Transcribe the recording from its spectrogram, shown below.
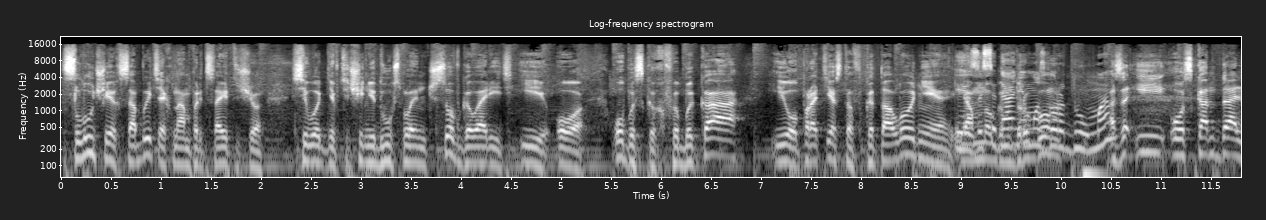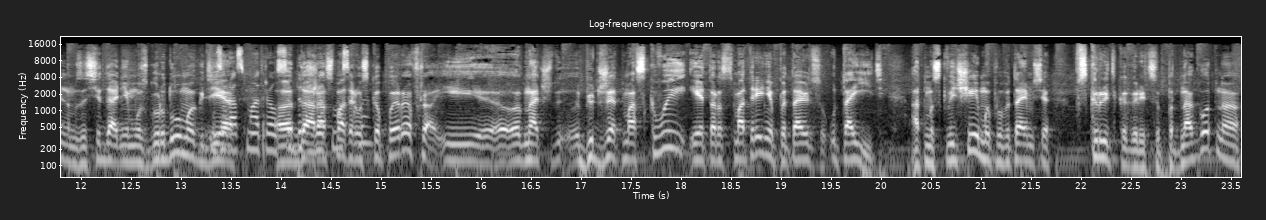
случаях, событиях. Нам предстоит еще сегодня в течение двух с половиной часов говорить и о обысках ФБК, и о протестах в Каталонии, и, и о многом другом. Мосгордумы. А и о скандальном заседании Мосгордумы, где, где рассматривался да, рассматривался КПРФ и значит, бюджет Москвы, и это рассмотрение пытаются утаить от москвичей. Мы попытаемся вскрыть, как говорится, подноготную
